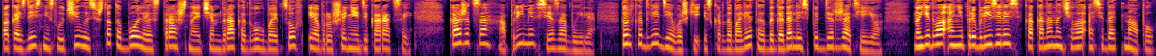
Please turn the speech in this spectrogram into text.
пока здесь не случилось что-то более страшное, чем драка двух бойцов и обрушение декораций. Кажется, о приме все забыли. Только две девушки из кардебалета догадались поддержать ее. Но едва они приблизились, как она начала оседать на пол.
